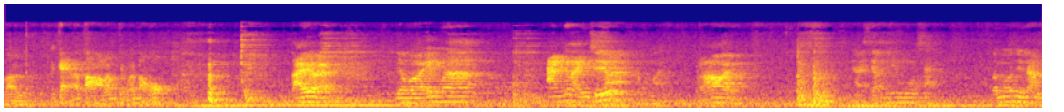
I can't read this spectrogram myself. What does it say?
Rồi cái càng nó to lắm chừng nó đổ đây rồi. Giờ mà em ờ, ăn cái này một xíu. Đúng rồi. dạ tấm món siêu xanh.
